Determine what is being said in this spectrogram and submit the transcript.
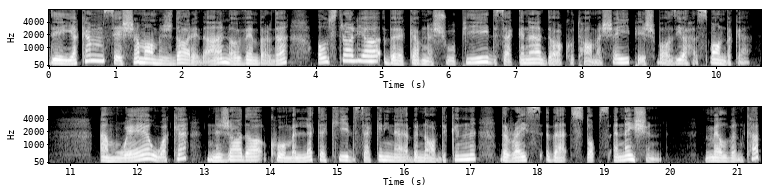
دی یکم سه شما مجدار ده نوومبر ده استرالیا به کون شوپی دسکنه دا کتامشه پیشبازی هسپان بکه. ئەموێ وەکە نژادا کۆمەلەتەکی دسەکنینە بناودکن The Race that Stops a Nation. ملبن کپ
